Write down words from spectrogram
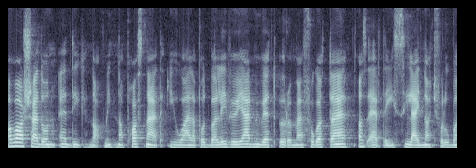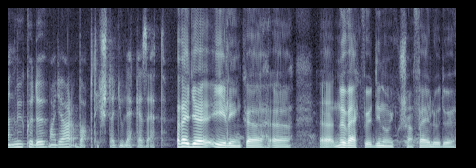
A Varsádon eddig nap mint nap használt, jó állapotban lévő járművet örömmel fogadta el az erdélyi Szilágy nagyfaluban működő magyar baptista gyülekezet. Ez egy élénk növekvő, dinamikusan fejlődő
